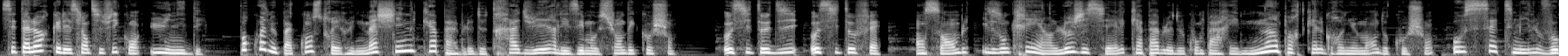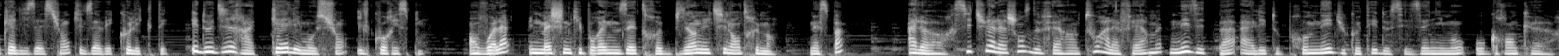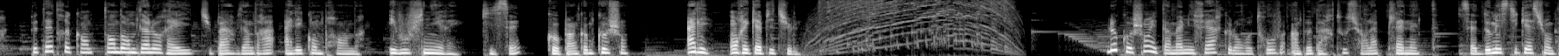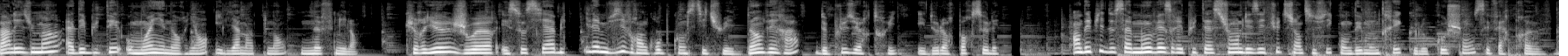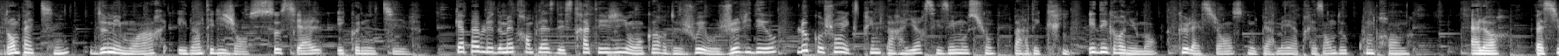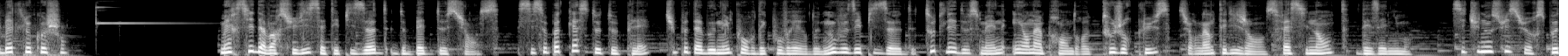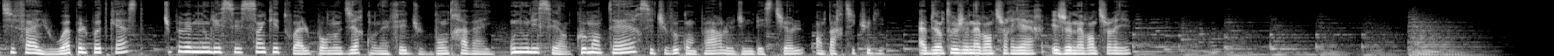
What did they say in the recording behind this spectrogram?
C'est alors que les scientifiques ont eu une idée. Pourquoi ne pas construire une machine capable de traduire les émotions des cochons? Aussitôt dit, aussitôt fait. Ensemble, ils ont créé un logiciel capable de comparer n'importe quel grognement de cochon aux 7000 vocalisations qu'ils avaient collectées et de dire à quelle émotion il correspond. En voilà une machine qui pourrait nous être bien utile entre humains, n'est-ce pas? Alors, si tu as la chance de faire un tour à la ferme, n'hésite pas à aller te promener du côté de ces animaux au grand cœur. Peut-être qu'en tendant bien l'oreille, tu parviendras à les comprendre. Et vous finirez, qui sait, copains comme cochons. Allez, on récapitule. Le cochon est un mammifère que l'on retrouve un peu partout sur la planète. Sa domestication par les humains a débuté au Moyen-Orient il y a maintenant 9000 ans. Curieux, joueur et sociable, il aime vivre en groupe constitué d'un verra, de plusieurs truies et de leurs porcelets. En dépit de sa mauvaise réputation, les études scientifiques ont démontré que le cochon sait faire preuve d'empathie, de mémoire et d'intelligence sociale et cognitive. Capable de mettre en place des stratégies ou encore de jouer aux jeux vidéo, le cochon exprime par ailleurs ses émotions par des cris et des grognements que la science nous permet à présent de comprendre. Alors, pas si bête le cochon. Merci d'avoir suivi cet épisode de Bête de Science. Si ce podcast te plaît, tu peux t'abonner pour découvrir de nouveaux épisodes toutes les deux semaines et en apprendre toujours plus sur l'intelligence fascinante des animaux. Si tu nous suis sur Spotify ou Apple Podcast, tu peux même nous laisser 5 étoiles pour nous dire qu'on a fait du bon travail, ou nous laisser un commentaire si tu veux qu'on parle d'une bestiole en particulier. À bientôt, jeune aventurière et jeune aventurier.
